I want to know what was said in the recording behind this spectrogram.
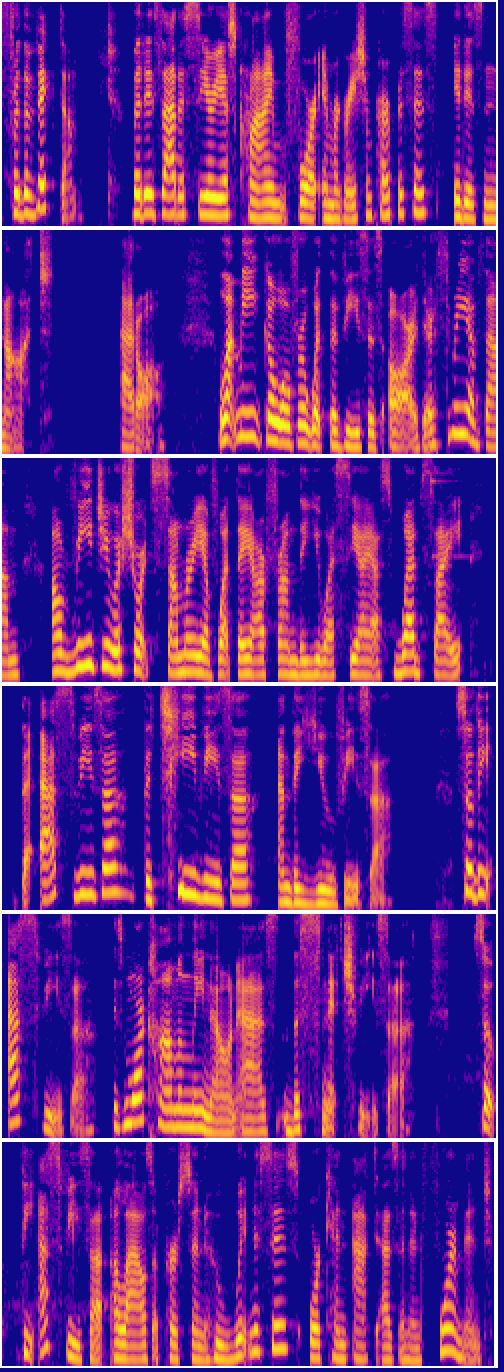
for the victim. But is that a serious crime for immigration purposes? It is not at all. Let me go over what the visas are. There are three of them. I'll read you a short summary of what they are from the USCIS website the S visa, the T visa, and the U visa. So the S visa is more commonly known as the snitch visa. So the S visa allows a person who witnesses or can act as an informant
